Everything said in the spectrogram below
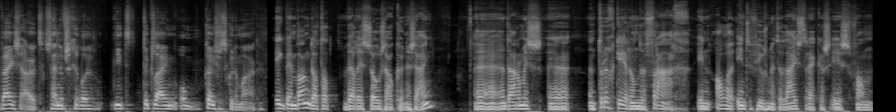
wijs uit? Zijn de verschillen niet te klein om keuzes te kunnen maken? Ik ben bang dat dat wel eens zo zou kunnen zijn. Uh, daarom is een terugkerende vraag in alle interviews met de lijsttrekkers is van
